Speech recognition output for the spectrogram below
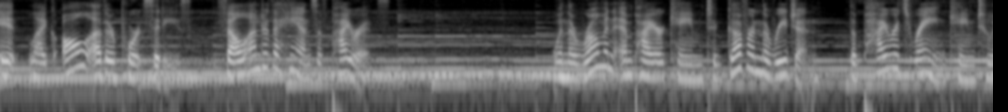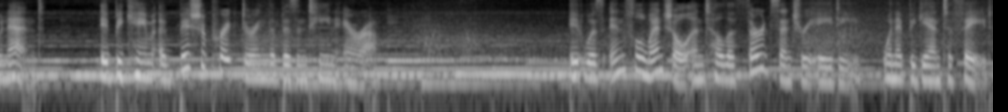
it, like all other port cities, fell under the hands of pirates. When the Roman Empire came to govern the region, the pirates' reign came to an end. It became a bishopric during the Byzantine era. It was influential until the 3rd century AD, when it began to fade.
